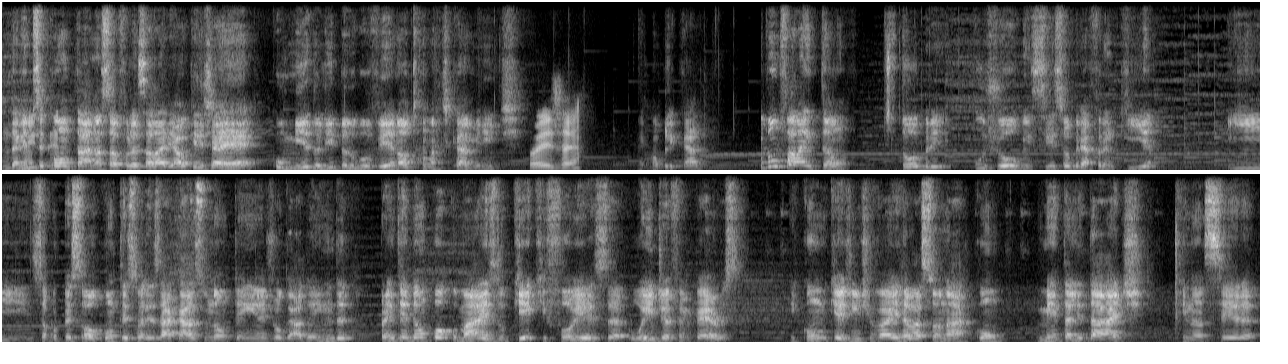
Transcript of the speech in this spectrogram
Não dá nem, nem pra você contar na sua folha salarial que ele já é comido ali pelo governo automaticamente. Pois é. É complicado. Vamos falar então sobre o jogo em si, sobre a franquia. E só para o pessoal contextualizar, caso não tenha jogado ainda, para entender um pouco mais do que, que foi essa, o Age of Empires e como que a gente vai relacionar com mentalidade financeira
